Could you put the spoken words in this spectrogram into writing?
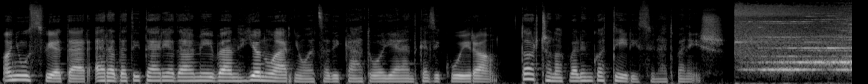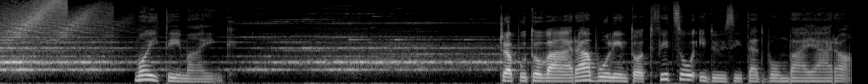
A Newsfilter eredeti terjedelmében január 8-ától jelentkezik újra. Tartsanak velünk a téli szünetben is. Mai témáink Csaputová rábólintott Ficó időzített bombájára.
